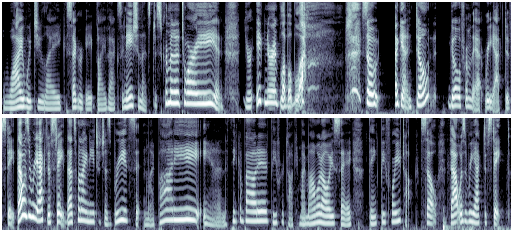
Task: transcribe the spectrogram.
why would you like segregate by vaccination? That's discriminatory and you're ignorant blah blah blah. So again don't go from that reactive state. That was a reactive state. That's when i need to just breathe sit in my body and think about it before talking. My mom would always say think before you talk. So that was a reactive state.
